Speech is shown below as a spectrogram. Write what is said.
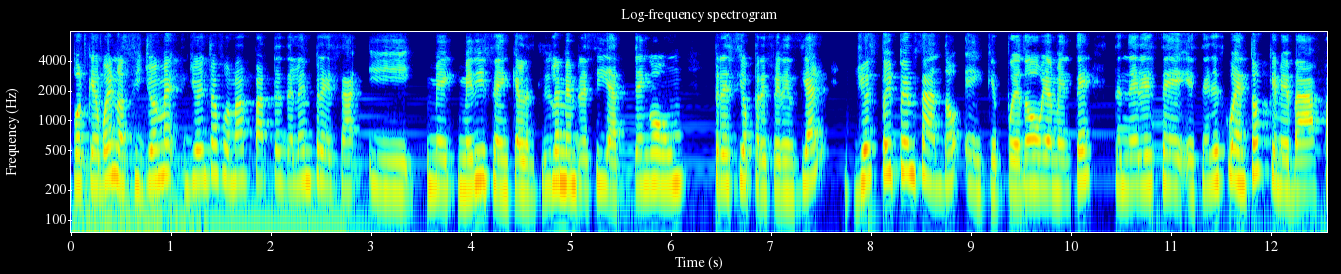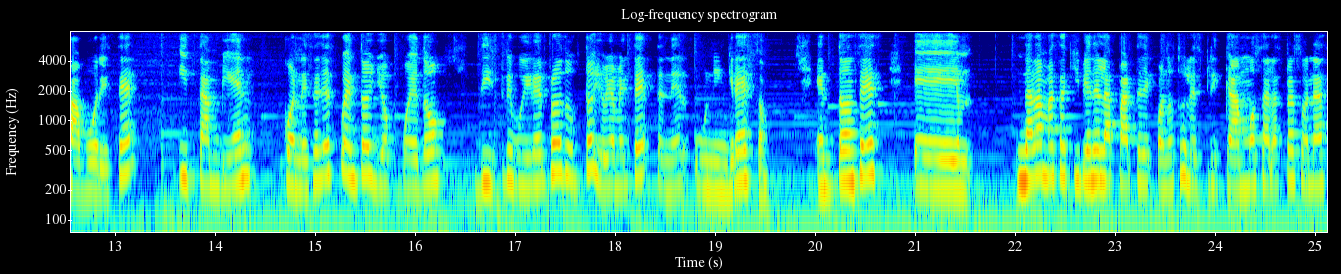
Porque bueno, si yo, me, yo entro a formar parte de la empresa y me, me dicen que al adquirir la membresía tengo un precio preferencial, yo estoy pensando en que puedo obviamente tener ese, ese descuento que me va a favorecer y también con ese descuento yo puedo distribuir el producto y obviamente tener un ingreso. Entonces, eh, nada más aquí viene la parte de cuando nosotros le explicamos a las personas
